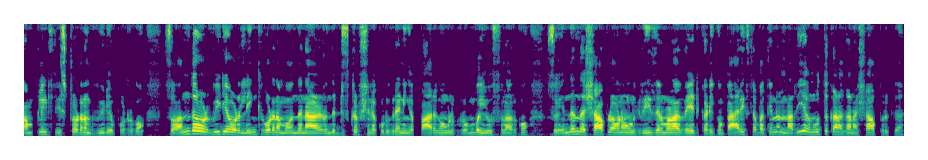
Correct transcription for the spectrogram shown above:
கம்ப்ளீட் லிஸ்ட்டோட நம்ம வீடியோ போட்டிருக்கோம். ஸோ அந்த ஒரு வீடியோட லிங்க் கூட நம்ம வந்து நான் வந்து டிஸ்கிரிப்ஷனில் கொடுக்குறேன். நீங்கள் பாருங்கள் உங்களுக்கு ரொம்ப யூஸ்ஃபுல்லாக இருக்கும். ஸோ எந்தெந்த ஷாப்பில் வேணால் உங்களுக்கு ரீசனபிளாக ரேட் கிடைக்கும். பாரிஸில் பார்த்தீங்கன்னா நிறைய நூற்றுக்கணக்கான ஷாப் இருக்குது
